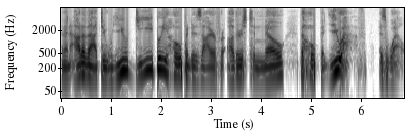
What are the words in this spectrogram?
And then out of that, do you deeply hope and desire for others to know the hope that you have as well?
